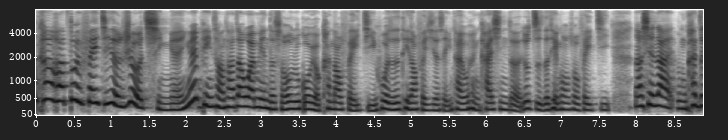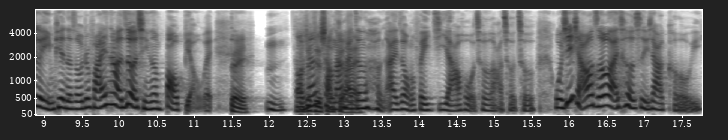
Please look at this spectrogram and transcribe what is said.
的看到他对飞机的热情哎，因为平常他在外面的时候，如果有看到飞机或者是听到飞机的声音，他也会很开心的就指着天空说飞机。那现在我们看这个影片的时候，就发现他的热情真的爆表哎。对，嗯，好像小男孩真的很爱这种飞机啊、火车啊、车车。我其实想要之后来测试一下 Chloe。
